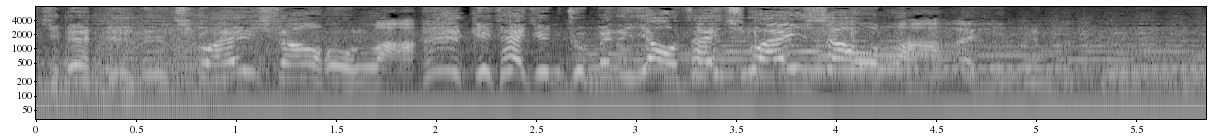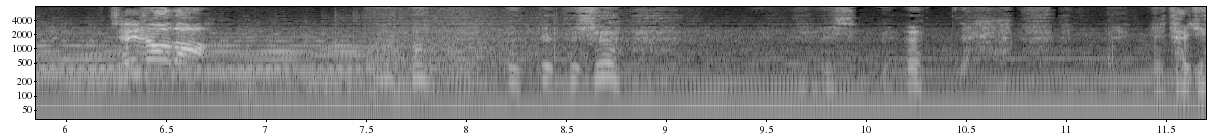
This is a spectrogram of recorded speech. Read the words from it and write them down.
太君全烧了，给太君准备的药材全烧了。哎呀，谁烧的？是是太君，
